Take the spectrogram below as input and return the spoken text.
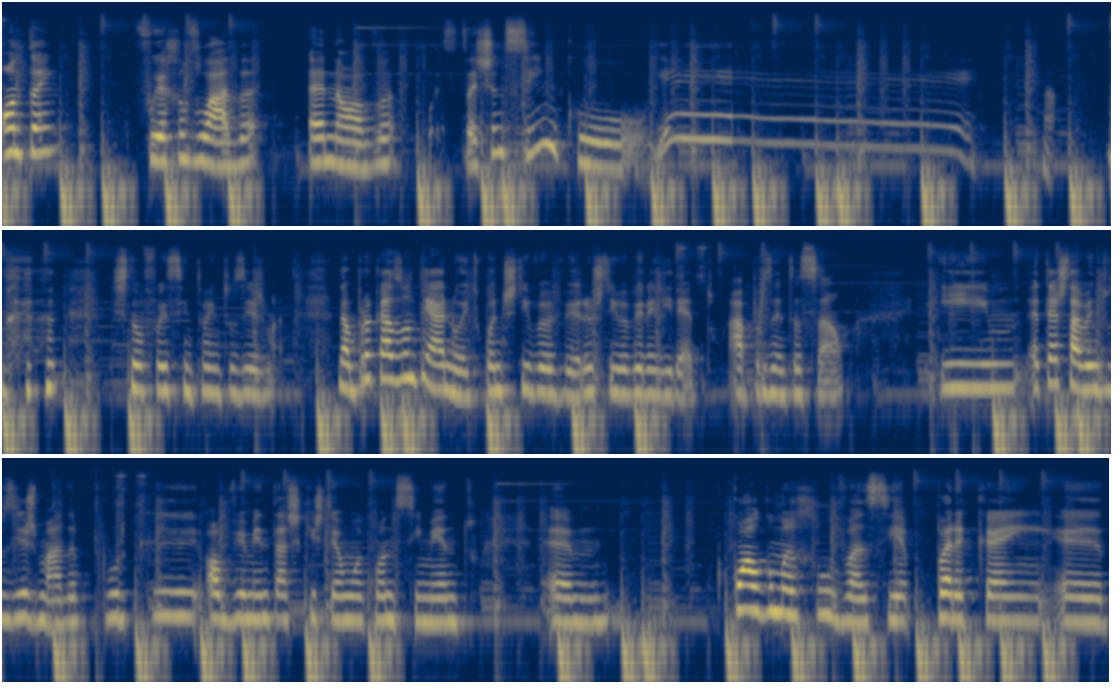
Ontem foi revelada a nova PlayStation 5. Yeah! Isto não foi assim tão entusiasmante. Não, por acaso ontem à noite, quando estive a ver, eu estive a ver em direto a apresentação e até estava entusiasmada porque, obviamente, acho que isto é um acontecimento um, com alguma relevância para quem uh,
